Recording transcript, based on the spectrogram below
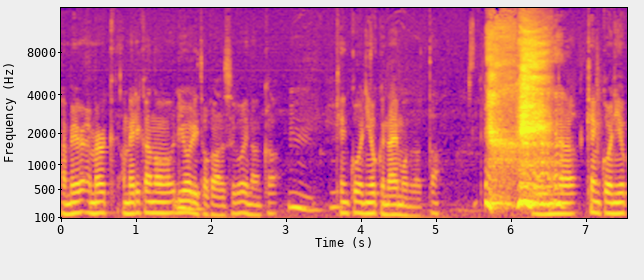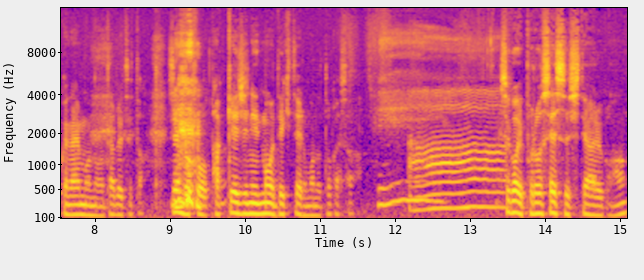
アメアメリカアメリカの料理とかすごいなんかうん。健康に良くないものだった、みんな健康に良くないものを食べてた。全部こうパッケージにもうできてるものとかさ。すごいプロセスしてあるご飯。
